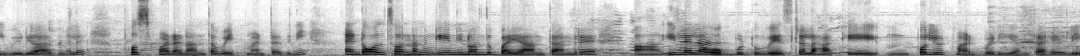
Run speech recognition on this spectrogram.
ಈ ವಿಡಿಯೋ ಆದಮೇಲೆ ಪೋಸ್ಟ್ ಮಾಡೋಣ ಅಂತ ವೆಯ್ಟ್ ಮಾಡ್ತಾ ಇದ್ದೀನಿ. ಆ್ಯಂಡ್ ಆಲ್ಸೋ ನನಗೇನು ಇನ್ನೊಂದು ಭಯ ಅಂತ ಅಂದರೆ ಇಲ್ಲೆಲ್ಲ ಹೋಗ್ಬಿಟ್ಟು ವೇಸ್ಟೆಲ್ಲ ಹಾಕಿ ಪೊಲ್ಯೂಟ್ ಮಾಡಬೇಡಿ ಅಂತ ಹೇಳಿ.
